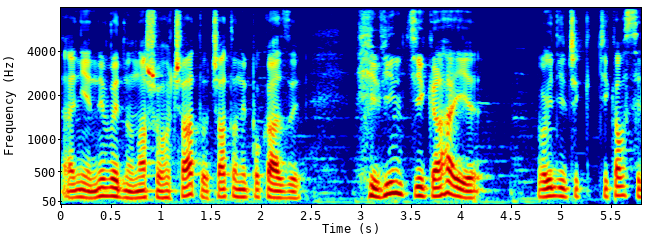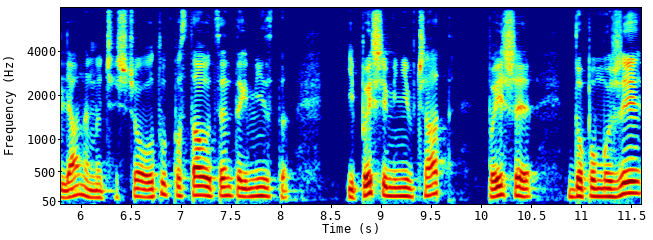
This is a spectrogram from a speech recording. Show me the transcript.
а ні, не видно нашого чату, чату не показує. І він тікає. Вроді тікав селянами чи що. Отут поставив центр міста. І пише мені в чат, пише: допоможи,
